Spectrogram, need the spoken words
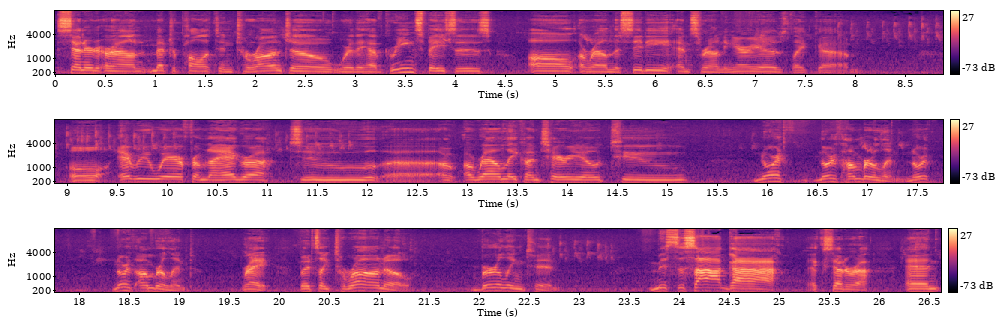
centered around metropolitan Toronto, where they have green spaces all around the city and surrounding areas, like um, oh, everywhere from Niagara to uh, around Lake Ontario to North Northumberland, North Northumberland, right? But it's like Toronto, Burlington, Mississauga, etc. And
